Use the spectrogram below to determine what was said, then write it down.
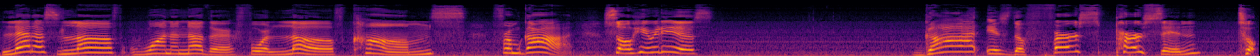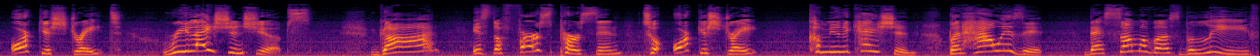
let us love one another for love comes from God." So here it is. God is the first person to orchestrate relationships. God is the first person to orchestrate communication. But how is it that some of us believe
